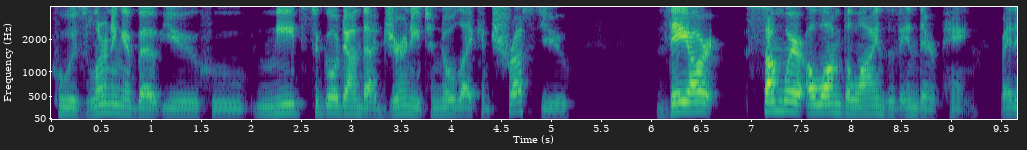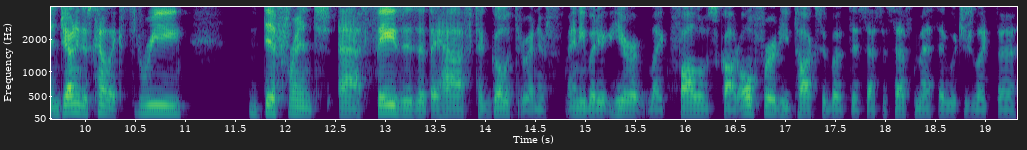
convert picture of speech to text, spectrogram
who is learning about you, who needs to go down that journey to know, like, and trust you, they are somewhere along the lines of in their pain, right? And generally, there's kind of like three different uh, phases that they have to go through. And if anybody here like follows Scott Oldford, he talks about this SSF method, which is like the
